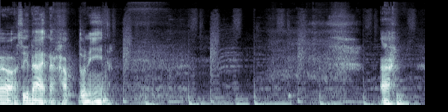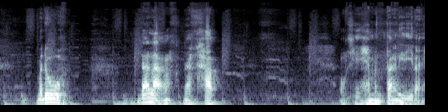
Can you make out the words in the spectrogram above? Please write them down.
ก็ซื้อได้นะครับ ตัวนี้ อะ มาดูด้านหลังนะครับ โอเค ให้มันตั้งดีๆหน่อย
